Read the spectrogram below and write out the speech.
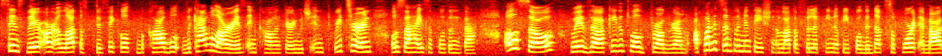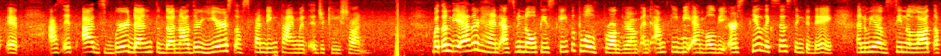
since there are a lot of difficult vocabul vocabularies encountered which in return usahay sa putunta. Also, with the K-12 program, upon its implementation, a lot of Filipino people did not support about it as it adds burden to the another years of spending time with education. But on the other hand, as we notice, K-12 program and MTB MLE are still existing today, and we have seen a lot of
